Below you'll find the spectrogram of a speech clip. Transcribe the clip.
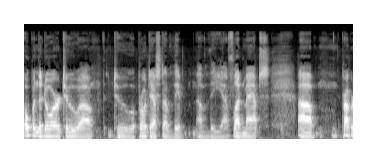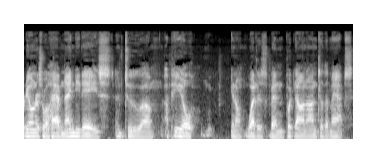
open the door to uh, to a protest of the of the uh, flood maps, uh, property owners will have 90 days to uh, appeal. You know what has been put down onto the maps.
